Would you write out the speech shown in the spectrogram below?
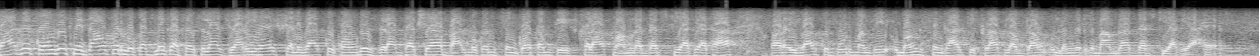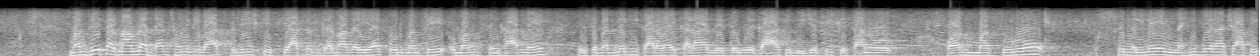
राज्य में कांग्रेस नेताओं पर मुकदमे का सिलसिला जारी है। शनिवार को कांग्रेस जिलाध्यक्ष बालमुकुंद सिंह गौतम के खिलाफ मामला दर्ज किया गया था और रविवार को पूर्व मंत्री उमंग सिंघार के खिलाफ लॉकडाउन उल्लंघन का मामला दर्ज किया गया है। मंत्री पर मामला दर्ज होने के बाद प्रदेश की सियासत गर्मा गई है। पूर्व मंत्री उमंग सिंघार ने इसे बदले की कार्रवाई करार देते हुए कहा कि बीजेपी किसानों और मजदूरों से मिलने नहीं देना चाहती।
